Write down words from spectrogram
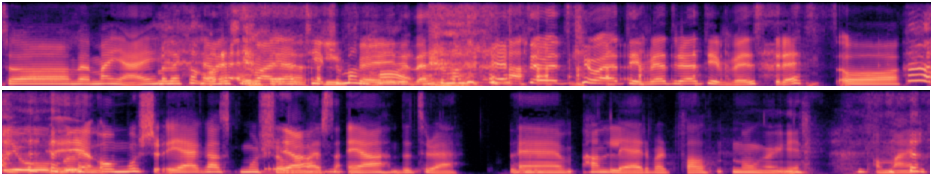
Så hvem er jeg? Men jeg kan jeg vet ikke hva jeg tilføyer i det. Jeg vet ikke hva jeg tilføyer. Jeg tror jeg tilføyer stress og, Jo, men- ja, og. Jeg er ganske morsom. Ja. Ja, det tror jeg. Eh, han ler i hvert fall noen ganger av meg.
